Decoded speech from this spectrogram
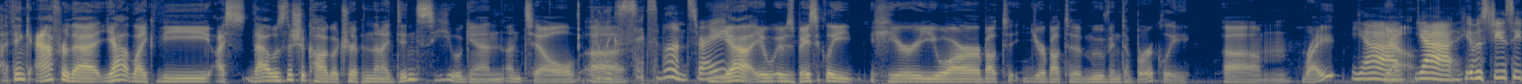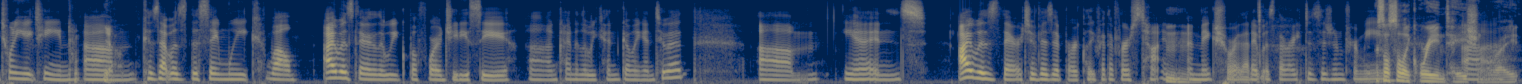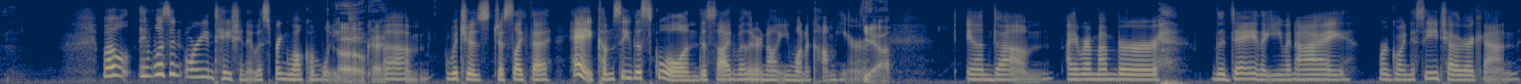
I think after that, yeah, like the I that was the Chicago trip, and then I didn't see you again until uh, like six months, right? Yeah, it, it, was basically here you are about to you're about to move into Berkeley, um, right? Yeah, yeah, yeah. It was GDC 2018, um, because yeah. that was the same week. Well, I was there the week before GDC, uh, kind of the weekend going into it, um, and I was there to visit Berkeley for the first time mm-hmm. and make sure that it was the right decision for me. It's also like orientation, uh, right? Well, it wasn't orientation; it was spring welcome week. Oh, okay. Um, which is just like the hey, come see the school and decide whether or not you want to come here. Yeah. And um, I remember the day that you and I were going to see each other again.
